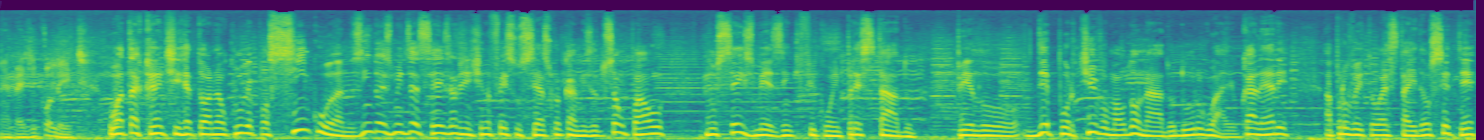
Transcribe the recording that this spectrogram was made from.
É, vai de colete. O atacante retorna ao clube após cinco anos. Em 2016, o argentino fez sucesso com a camisa do São Paulo. Nos seis meses em que ficou emprestado pelo Deportivo Maldonado do Uruguai. O Caleri aproveitou esta ida ao CT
